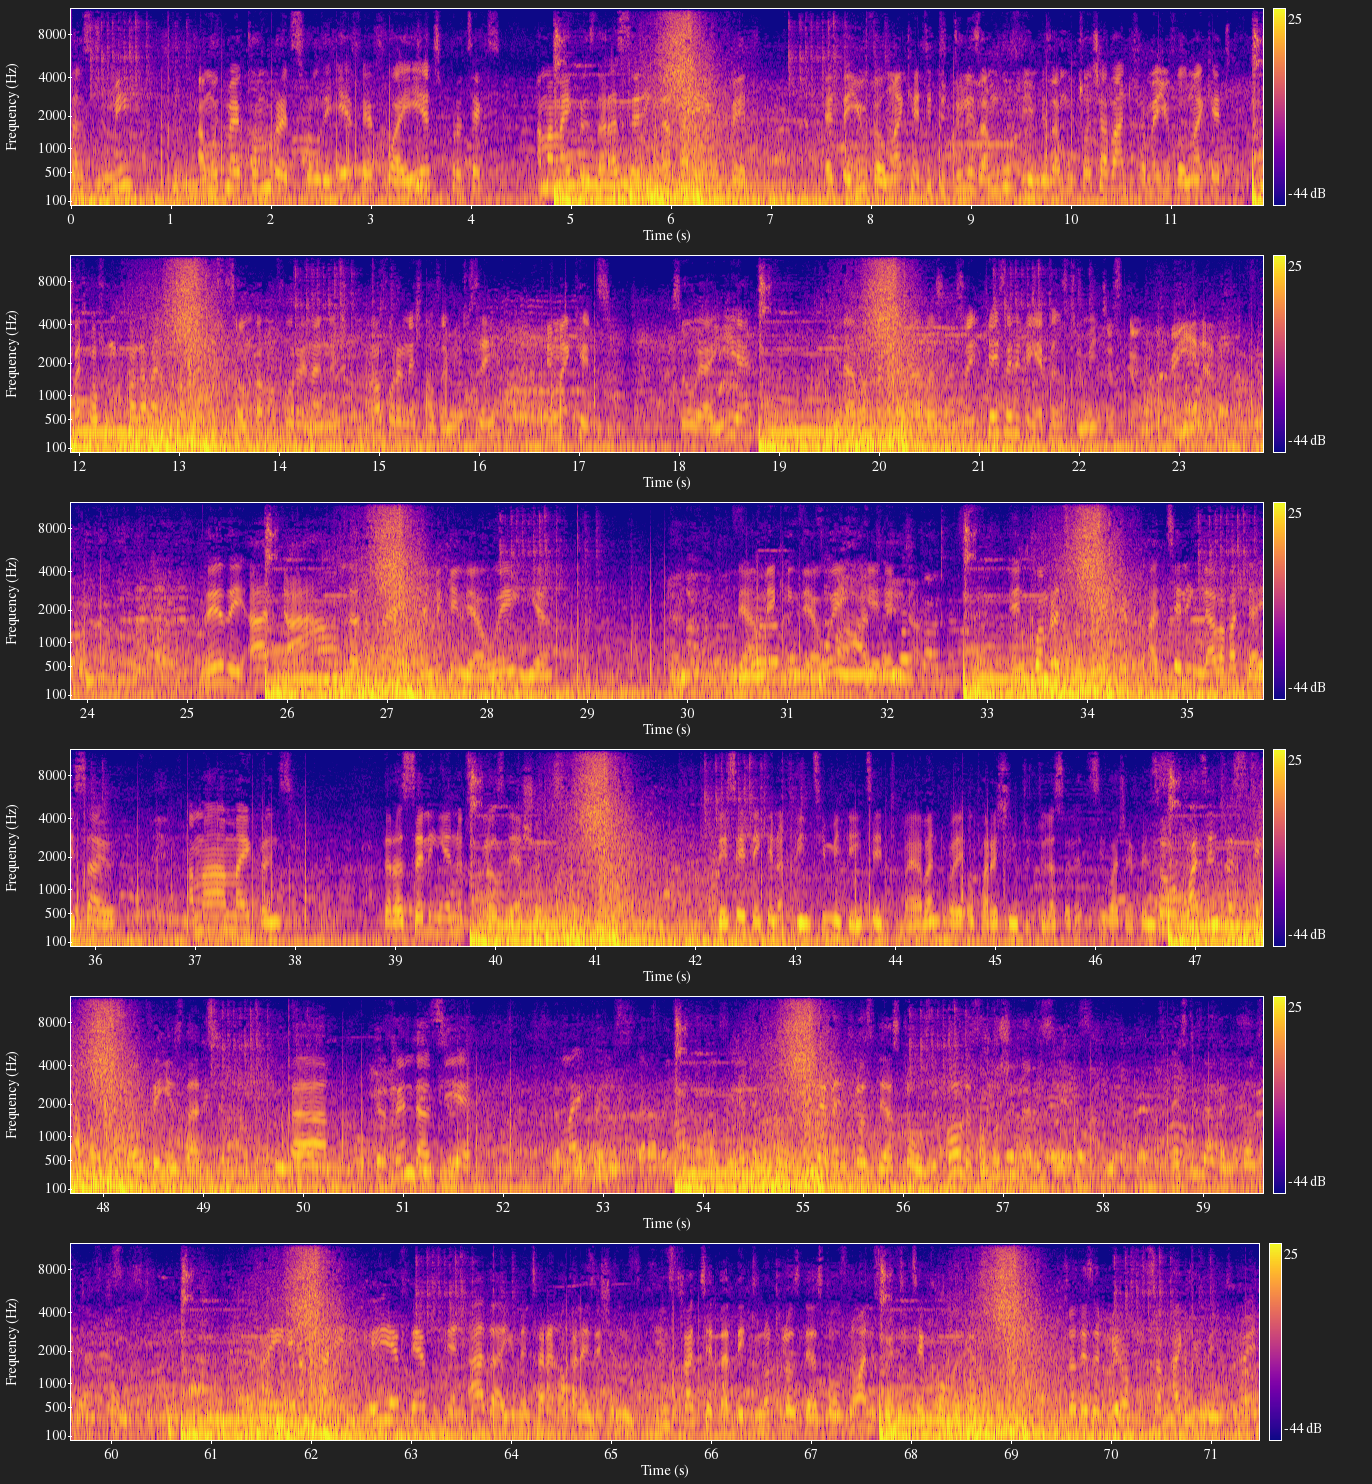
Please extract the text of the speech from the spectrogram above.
happens to me. I'm with my comrades from the EFF who are here to protect ama migrants that are selling lapha eYeoville at the Yeoville market. Iduduli zama ukuvimba zama ukuxotsha abantu from eYeoville market. Bathi bafuna ukufaka abantu babonisa onke ama-foreign nationals I mean to say e-market. So we are here. So in case anything happens to me, just come. There they are down that side. They are making their way here. And, and comrades from EFF are telling abadayisayo ama-migrants that are selling here not to close their shops. They say they cannot be intimidated by abantu by Operation Dudula. So let's see what happens. So what's interesting about this whole thing is that um, the vendors here, the migrants that are renting stores, they haven't closed, still haven't closed their stores. With all the promotion that is here, they still haven't closed And other humanitarian organizations instructed that they do not close their stores. No one is going to take over their stores. So there's a bit of some argument, you know, in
